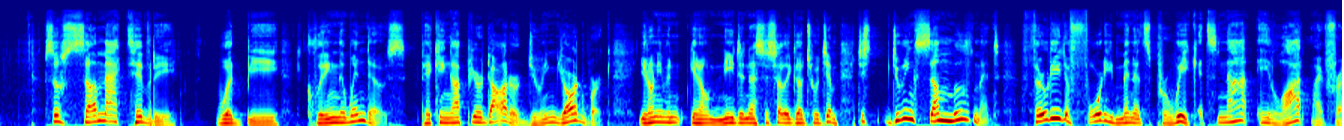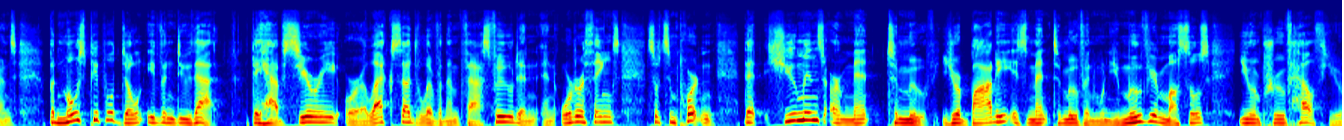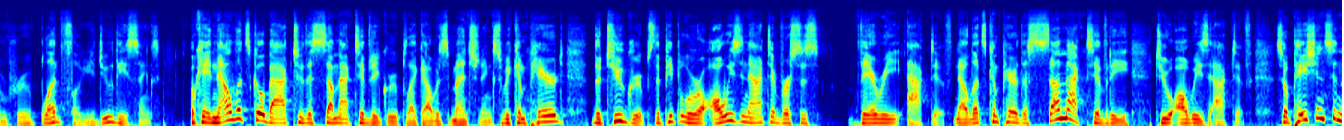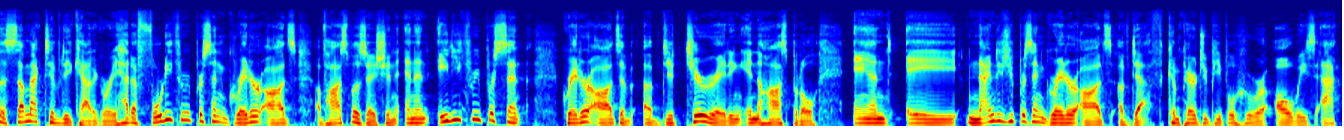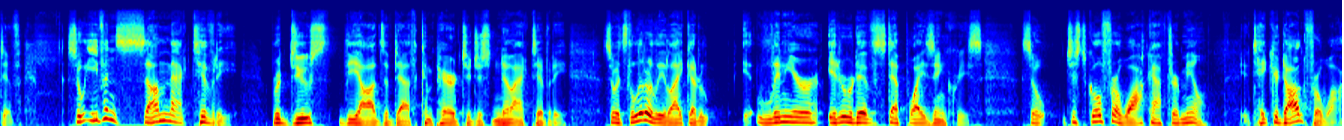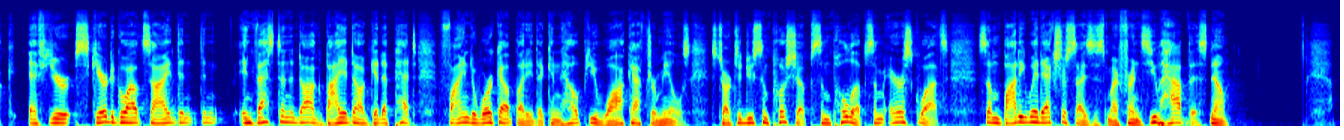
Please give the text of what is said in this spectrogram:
So, some activity would be cleaning the windows, picking up your daughter, doing yard work. You don't even, you know, need to necessarily go to a gym. Just doing some movement, 30 to 40 minutes per week. It's not a lot, my friends, but most people don't even do that. They have Siri or Alexa deliver them fast food and, and order things. So it's important that humans are meant to move. Your body is meant to move. And when you move your muscles, you improve health, you improve blood flow, you do these things. Okay, now let's go back to the some activity group, like I was mentioning. So we compared the two groups, the people who are always inactive versus very active. Now let's compare the some activity to always active. So patients in the some activity category had a 43% greater odds of hospitalization and an 83% greater odds of, of deteriorating in the hospital and a 92% greater odds of death compared to people who are always active. So even some activity reduce the odds of death compared to just no activity. So it's literally like a linear, iterative, stepwise increase. So just go for a walk after a meal. Take your dog for a walk. If you're scared to go outside, then, then invest in a dog, buy a dog, get a pet, find a workout buddy that can help you walk after meals. Start to do some push ups, some pull ups, some air squats, some body weight exercises. My friends, you have this. Now,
